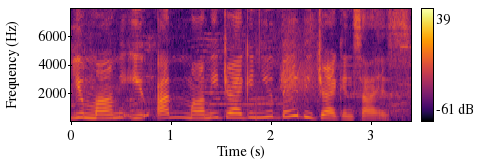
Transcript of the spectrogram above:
you mommy, you I'm mommy dragon, you baby dragon size.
